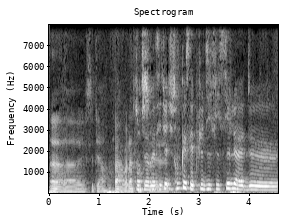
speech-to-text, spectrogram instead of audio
Euh, etc. Enfin, voilà, pour te tu trouves que c'est plus difficile de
